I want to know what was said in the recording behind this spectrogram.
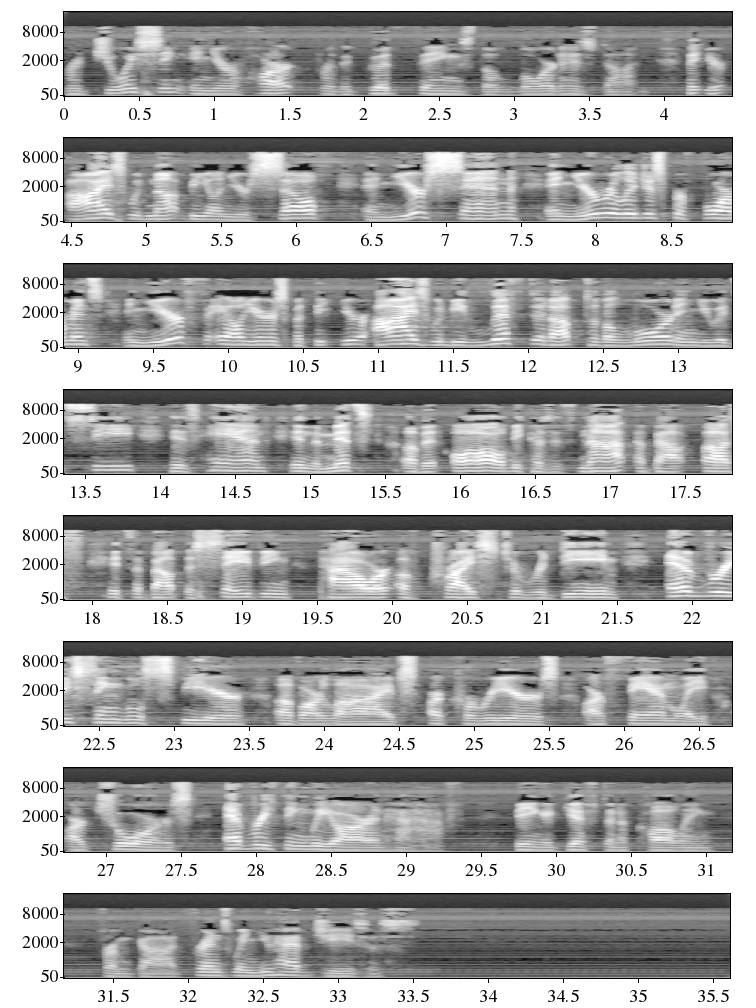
rejoicing in your heart for the good things the Lord has done. That your eyes would not be on yourself and your sin and your religious performance and your failures, but that your eyes would be lifted up to the Lord and you would see His hand in the midst of it all because it's not about us. It's about the saving power of Christ to redeem every single sphere of our lives, our careers, our family, our chores, everything we are and have being a gift and a calling from God. Friends, when you have Jesus,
